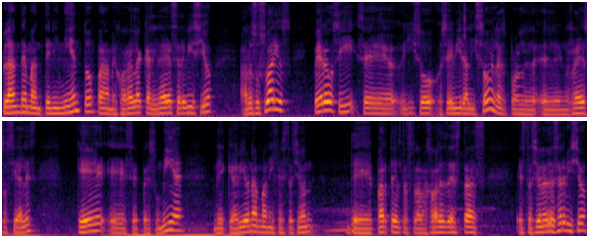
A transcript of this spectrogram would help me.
plan de mantenimiento para mejorar la calidad de servicio a los usuarios. Pero sí se hizo, se viralizó en las, redes sociales que eh, se presumía de que había una manifestación de parte de los trabajadores de estas estaciones de servicio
